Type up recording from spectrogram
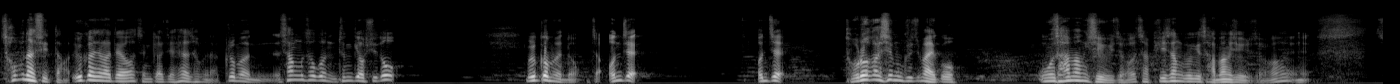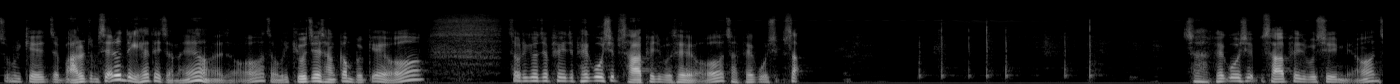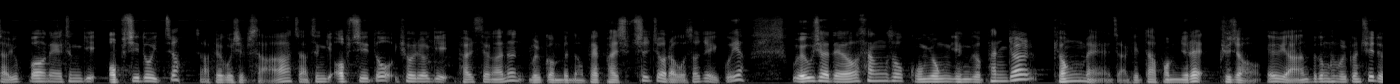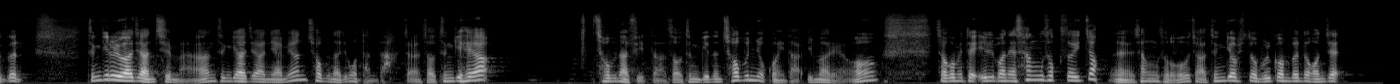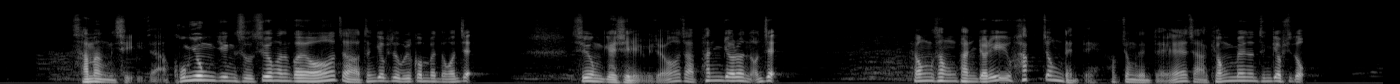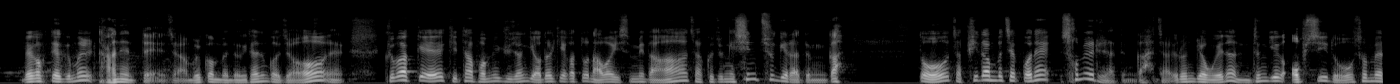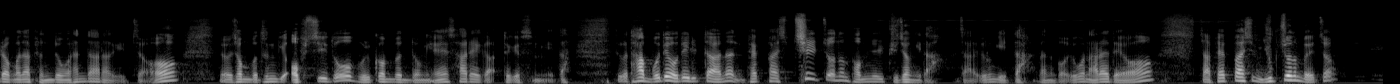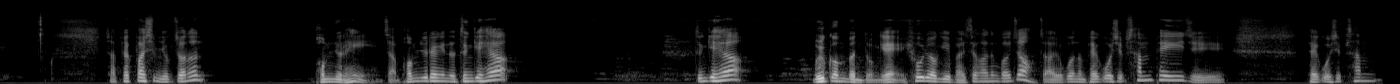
처분할 수 있다. 여기까지가 돼요. 등기까지 해야 처분할. 그러면 상속은 등기 없이도 물건 변동. 자, 언제? 언제? 돌아가시면 그러지 말고 오, 사망시효죠. 자, 비상속이 사망시효죠. 예. 좀 이렇게 이제 말을 좀 세련되게 해야 되잖아요. 그래서 자, 우리 교재 잠깐 볼게요. 자, 우리 교재 페이지 154페이지 보세요. 자, 154. 자, 154페이지 보시면 자, 6번에 등기 없이도 있죠? 자, 154. 자, 등기 없이도 효력이 발생하는 물건 변동 187조라고 써져 있고요. 외우셔야 돼요. 상속 공용 징수 판결 경매. 자, 기타 법률의 규정에 의한 부동산 물건 취득은 등기를 요하지 않지만 등기하지 아니하면 처분하지 못한다. 자, 그래서 등기해야 처분할 수 있다. 그래서 등기는 처분 요건이다. 이 말이에요. 자, 그 밑에 1번에 상속 써 있죠? 네, 상속. 자, 등기 없이도 물건 변동 언제 사망시. 자, 공용징수 수용하는 거요. 자, 등기 없이 물건 변동 언제? 수용 개시. 그죠? 자, 판결은 언제? 형성 판결이 확정된 때. 확정된 때. 자, 경매는 등기 없이도 매각 대금을 다 낸 때. 자, 물건 변동이 되는 거죠. 네. 그 밖에 기타 법률 규정이 8개가 또 나와 있습니다. 자, 그 중에 신축이라든가 또 자, 피담보 채권의 소멸이라든가 자, 이런 경우에는 등기 없이도 소멸하거나 변동을 한다라겠죠. 전부 등기 없이도 물건 변동의 사례가 되겠습니다. 그리고 다 모두 어디 일단은 187조는 법률 규정이다. 자, 이런 게 있다라는 거. 이건 알아야 돼요. 자, 186조는 뭐였죠? 자, 186조는 법률 행위. 자, 법률 행위는 등기해야 등기해야 물건 변동에 효력이 발생하는 거죠. 자, 요거는 153페이지. 153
